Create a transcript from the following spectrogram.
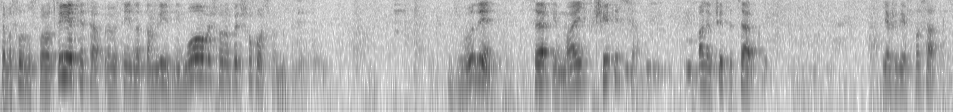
треба службу скоротити, треба привести на там різні мови, що робити, що хочеш робити. Люди в церкві мають вчитися, а не вчити церкву. Як же їх спасатися?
